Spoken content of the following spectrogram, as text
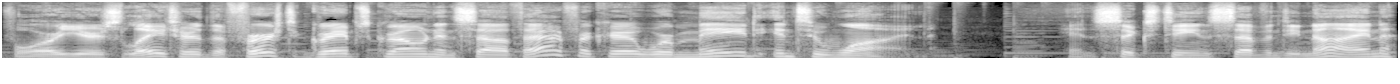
Four years later, the first grapes grown in South Africa were made into wine. In 1679,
